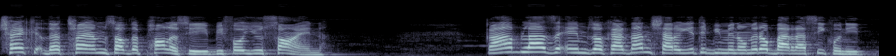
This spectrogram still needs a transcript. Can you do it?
Check the terms of the policy before you sign. قبل از امضا کردن شرایط بیمه را بررسی کنید.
